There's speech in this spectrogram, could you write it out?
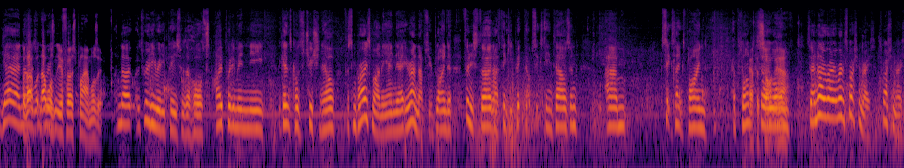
Yeah, no, But that, that re- wasn't your first plan, was it? No, I was really, really pleased with the horse. I put him in the against Constitution Hill for some prize money, and uh, he ran an absolute blinder. Finished third. I think he picked up sixteen thousand. Um, six lengths behind. Epsom, so, yeah. um, so no, ran, ran a smashing race. Smashing race.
